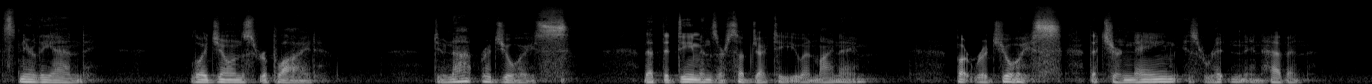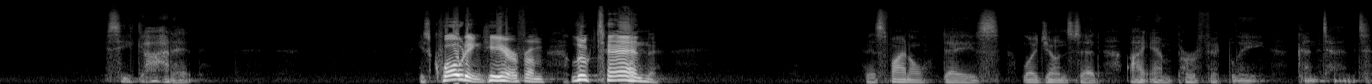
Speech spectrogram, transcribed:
It's near the end. Lloyd-Jones replied, Do not rejoice that the demons are subject to you in my name but rejoice that your name is written in heaven. You see, he got it. He's quoting here from Luke 10. In his final days, Lloyd-Jones said, I am perfectly content.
